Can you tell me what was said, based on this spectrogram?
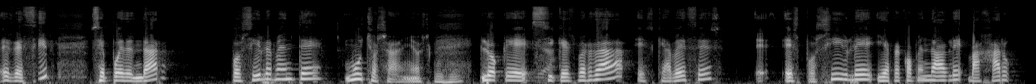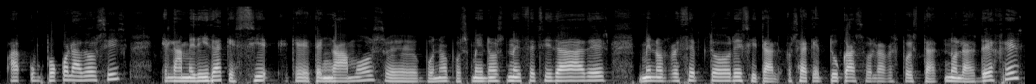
es decir, se pueden dar posiblemente muchos años. Lo que sí que es verdad es que a veces es posible y es recomendable bajar a- un poco la dosis en la medida que sí, que tengamos eh, bueno pues menos necesidades menos receptores y tal o sea que en tu caso la respuesta no las dejes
